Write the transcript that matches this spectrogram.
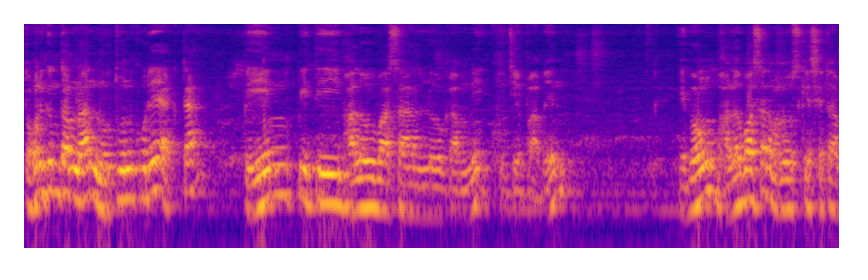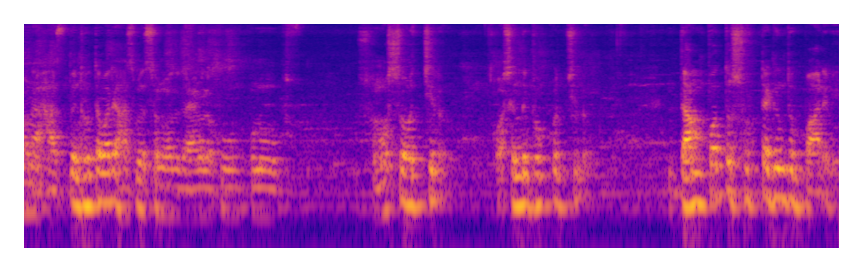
তখন কিন্তু আপনার নতুন করে একটা প্রেম প্রীতি, ভালোবাসার লোক আপনি খুঁজে পাবেন এবং ভালোবাসার মানুষকে সেটা আপনার হাজব্যান্ড হতে পারে হাজব্যান্ডের সঙ্গে দেখা গেলো কোনো সমস্যা হচ্ছিল, অশান্তি ভোগ করছিল, দাম্পত্য সুখটা কিন্তু বাড়বে।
